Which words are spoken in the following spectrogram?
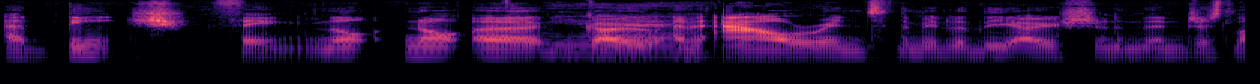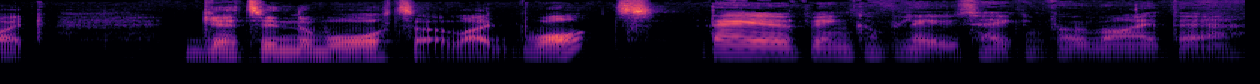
a beach thing, not not a go an hour into the middle of the ocean and then just like get in the water. Like what? They have been completely taken for a ride there,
